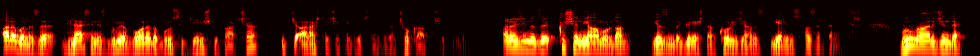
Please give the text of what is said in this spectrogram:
Arabanızı dilerseniz buraya, bu arada burası geniş bir parça, iki araç da çekebilirsiniz buraya çok rahat bir şekilde. Aracınızı kışın yağmurdan, yazın da güneşten koruyacağınız yeriniz hazır demektir. Bunun haricinde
